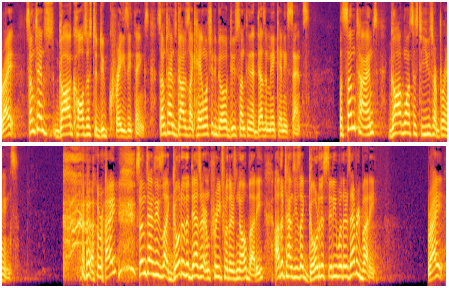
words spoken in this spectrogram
Right? Sometimes God calls us to do crazy things. Sometimes God is like, hey, I want you to go do something that doesn't make any sense. But sometimes God wants us to use our brains. right? Sometimes he's like, go to the desert and preach where there's nobody. Other times he's like, go to the city where there's everybody. Right?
